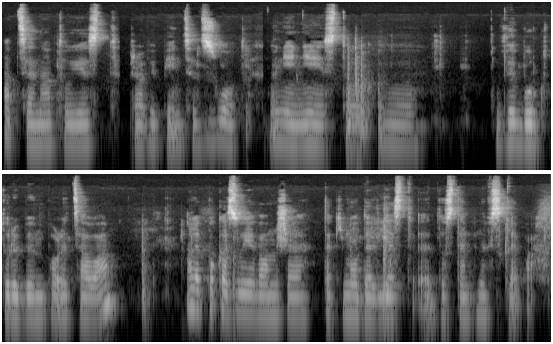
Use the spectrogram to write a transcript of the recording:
a cena to jest prawie 500 zł. No nie, nie jest to e, wybór, który bym polecała, ale pokazuję Wam, że taki model jest e, dostępny w sklepach.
